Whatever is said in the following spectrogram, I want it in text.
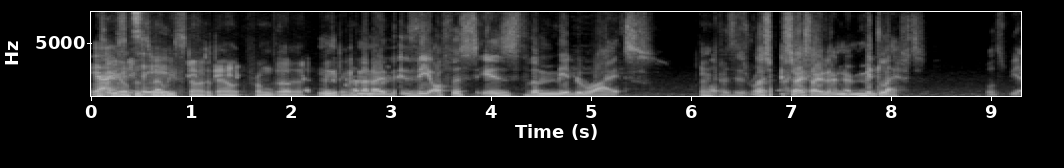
Yeah, I is the can office see where we started out from the meeting? No, no, no. The, the office is the mid right. Okay. Office is right. sorry, sorry, sorry, no, no, mid left. Well, it's- yeah,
